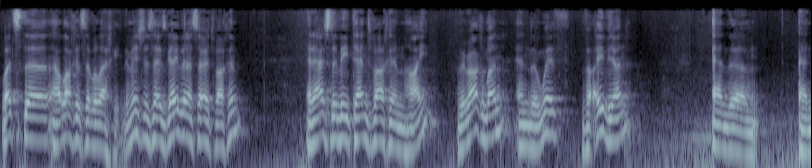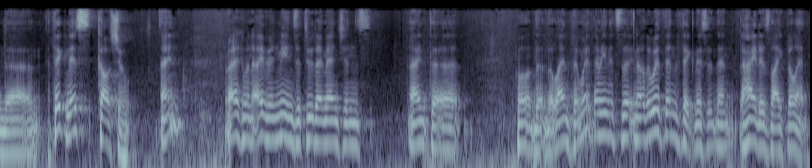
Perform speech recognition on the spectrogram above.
What's the halachas of a Lechi? The Mishnah says, Gaivan asar tvachim, it has to be 10 tvachim high, v'rachban, and the width, v'avian, and the, and the thickness, kalshu. Right? Rachman avian means the two dimensions, right? Uh, well, the, the length and width. I mean, it's the, you know, the width and the thickness, and then the height is like the length.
